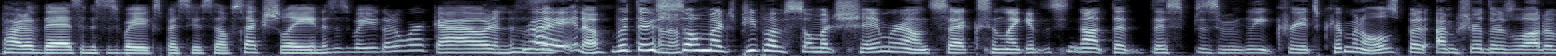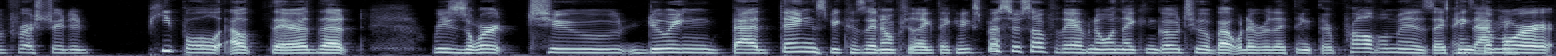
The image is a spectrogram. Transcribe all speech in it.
part of this, and this is where you express yourself sexually, and this is where you go to work out, and this is like, you know, But there's know. so much people have so much shame around sex and like it's not that this specifically creates criminals, but I'm sure there's a lot of frustrated people out there that resort to doing bad things because they don't feel like they can express themselves or they have no one they can go to about whatever they think their problem is. I think Exactly. the more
